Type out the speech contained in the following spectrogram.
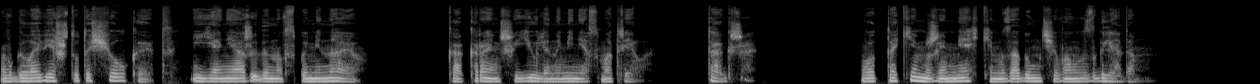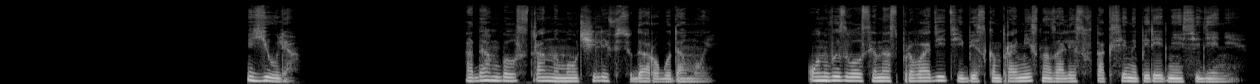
В голове что-то щелкает, и я неожиданно вспоминаю, как раньше Юля на меня смотрела. Так же. Вот таким же мягким, задумчивым взглядом. Юля. Адам был странно молчалив всю дорогу домой. Он вызвался нас проводить и бескомпромиссно залез в такси на переднее сиденье.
